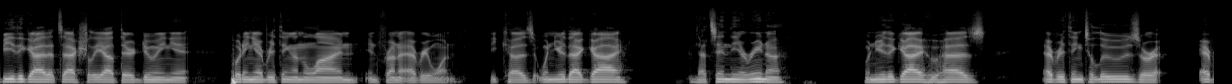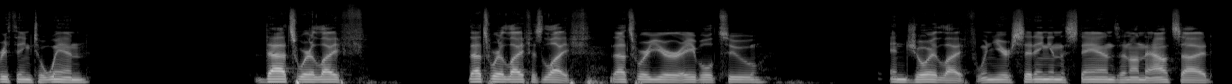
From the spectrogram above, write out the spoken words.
be the guy that's actually out there doing it, putting everything on the line in front of everyone. Because when you're that guy that's in the arena, when you're the guy who has everything to lose or everything to win, that's where life that's where life is life. That's where you're able to enjoy life. When you're sitting in the stands and on the outside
